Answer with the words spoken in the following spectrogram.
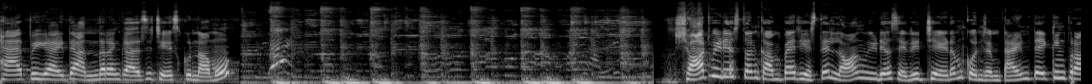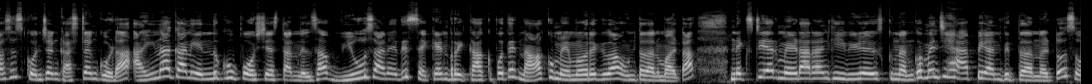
హ్యాపీగా అయితే అందరం కలిసి చేసుకున్నాము. షార్ట్ వీడియోస్తో కంపేర్ చేస్తే లాంగ్ వీడియోస్ ఎడిట్ చేయడం కొంచెం టైం టేకింగ్ ప్రాసెస్ కొంచెం కష్టం కూడా. అయినా కానీ ఎందుకు పోస్ట్ చేస్తాను తెలుసా? వ్యూస్ అనేది సెకండరీ కాకపోతే నాకు మెమొరీగా ఉంటుంది అనమాట నెక్స్ట్ ఇయర్ మేడారానికి ఈ వీడియో చూసుకున్నాను అనుకో మంచి హ్యాపీ అనిపిస్తుంది అన్నట్టు. సో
